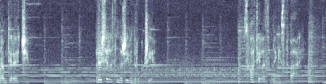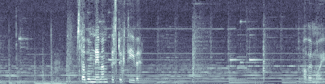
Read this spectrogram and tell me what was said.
Moram ti reći. Rešila sam da živim drugčije. Shvatila sam neke stvari. S tobom nemam perspektive. Ovo je moj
